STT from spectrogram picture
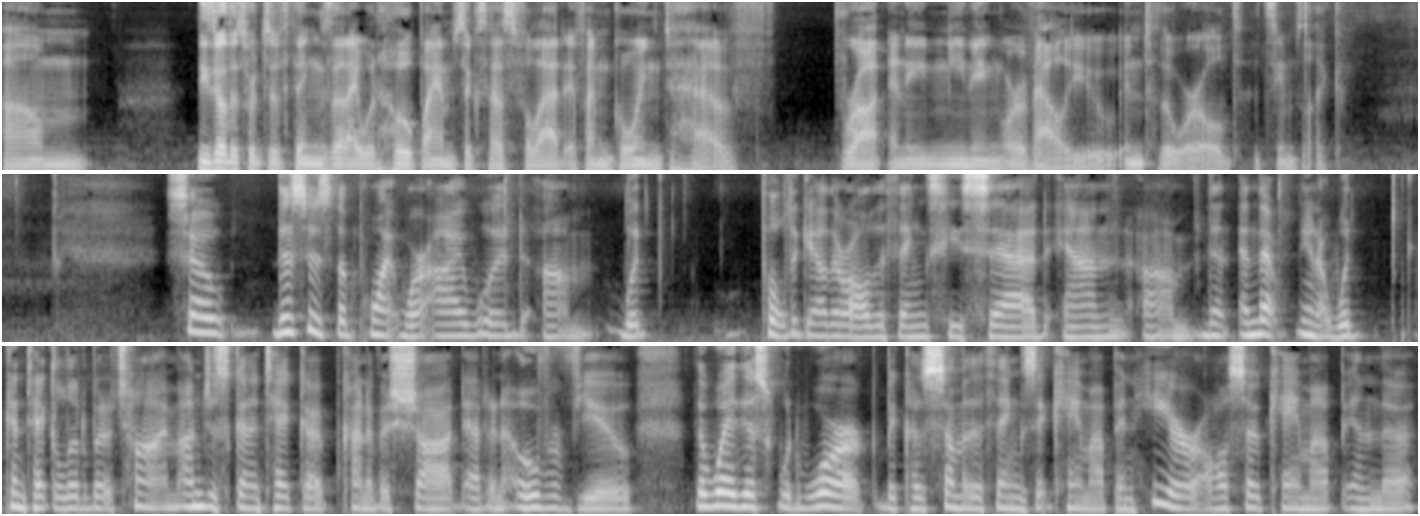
um these are the sorts of things that i would hope i am successful at if i'm going to have brought any meaning or value into the world it seems like so this is the point where I would um, would pull together all the things he said, and um, and that you know would can take a little bit of time. I'm just going to take a kind of a shot at an overview, the way this would work, because some of the things that came up in here also came up in the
